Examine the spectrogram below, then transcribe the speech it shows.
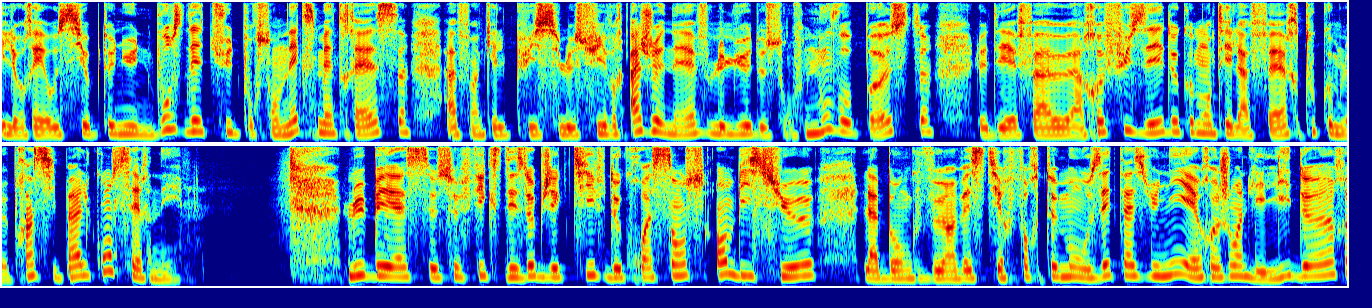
Il aurait aussi obtenu une bourse d'études pour son ex-maîtresse afin qu'elle puisse le suivre à Genève, le lieu de son nouveau poste. Le DFAE a refusé de commenter l'affaire, tout comme le principal concerné. L'UBS se fixe des objectifs de croissance ambitieux. La banque veut investir fortement aux États-Unis et rejoindre les leaders.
